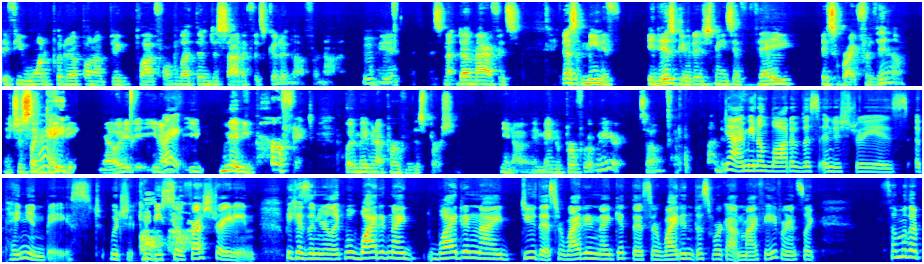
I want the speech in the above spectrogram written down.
if you want to put it up on a big platform, let them decide if it's good enough or not. Mm-hmm. I mean, mm-hmm. it, it's not doesn't matter if it's it doesn't mean if it is good. It just means if they it's right for them. It's just like right. dating you know, it, you know, right. you may be perfect, but maybe not perfect for this person. You know, it may be perfect over here. So, yeah, I mean, a lot of this industry is opinion based, which can oh, be so God. frustrating because then you're like, well, why didn't I, why didn't I do this, or why didn't I get this, or why didn't this work out in my favor? And it's like some other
